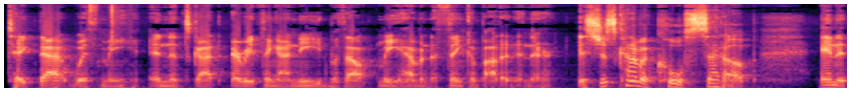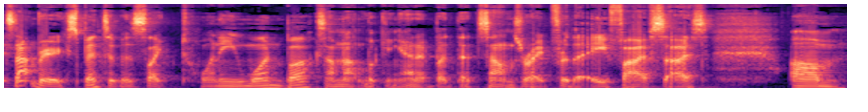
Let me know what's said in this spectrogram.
take that with me, and it's got everything I need without me having to think about it in there. It's just kind of a cool setup, and it's not very expensive. It's like twenty one bucks. I'm not looking at it, but that sounds right for the A5 size. Um,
